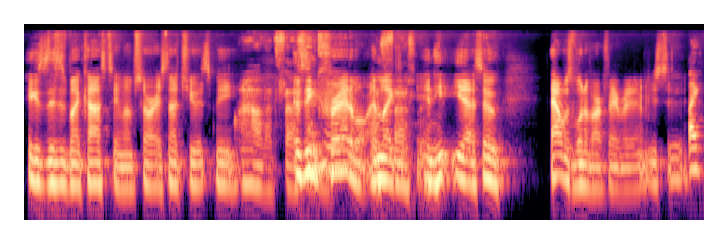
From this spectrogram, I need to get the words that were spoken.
he goes this is my costume I'm sorry it's not you it's me wow, that's it was fascinating. incredible and like and he yeah so that was one of our favorite interviews too like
